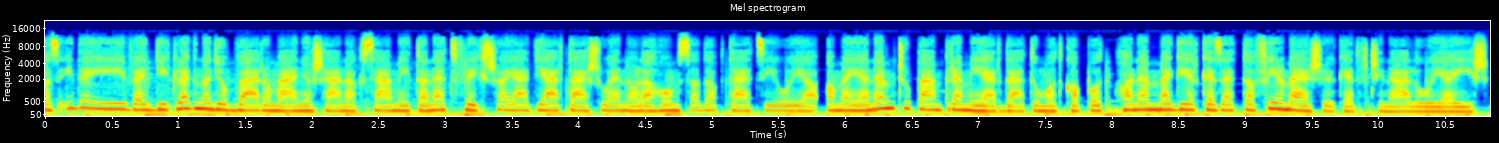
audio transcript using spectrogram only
Az idei év egyik legnagyobb várományosának számít a Netflix saját gyártású Enola Holmes adaptációja, amely a nem csupán premier dátumot kapott, hanem megérkezett a film első kedvcsinálója is.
